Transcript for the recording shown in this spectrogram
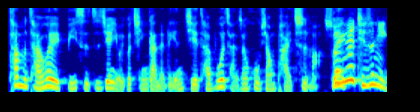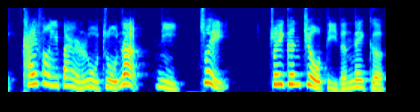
他们才会彼此之间有一个情感的连接，才不会产生互相排斥嘛。所以，因为其实你开放一般人入住，那你最追根究底的那个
